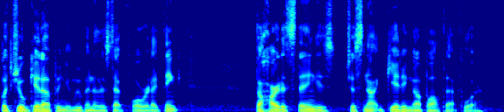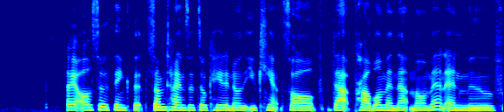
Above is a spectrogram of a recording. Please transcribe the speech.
But you'll get up and you move another step forward. I think the hardest thing is just not getting up off that floor. I also think that sometimes it's okay to know that you can't solve that problem in that moment and move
